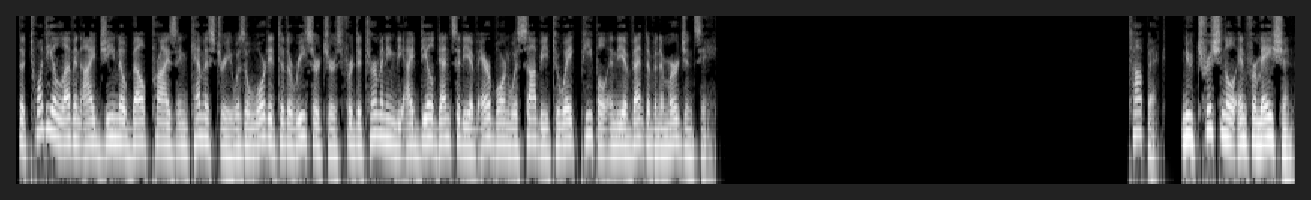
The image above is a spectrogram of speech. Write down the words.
The 2011 Ig Nobel Prize in Chemistry was awarded to the researchers for determining the ideal density of airborne wasabi to wake people in the event of an emergency. Topic: Nutritional information.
